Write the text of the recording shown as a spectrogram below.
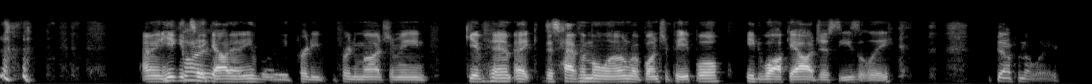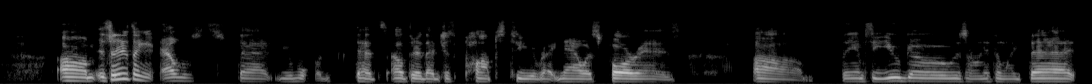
yeah. I mean, he could take out anybody pretty pretty much. I mean, give him like just have him alone with a bunch of people, he'd walk out just easily. Definitely. Um, is there anything else that you that's out there that just pops to you right now as far as um the MCU goes or anything like that?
